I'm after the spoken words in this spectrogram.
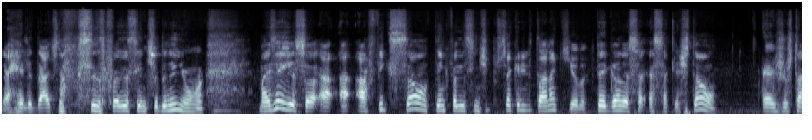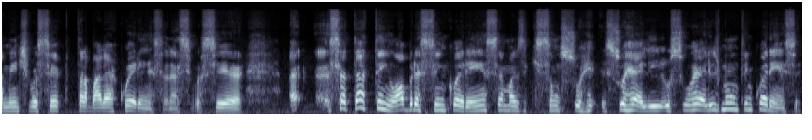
E a realidade não precisa fazer sentido nenhuma. Mas é isso, a, a, a ficção tem que fazer sentido para você acreditar naquilo. Pegando essa, essa questão, é justamente você trabalhar a coerência, né? Se você é, é, você até tem obras sem coerência, mas que são surrealistas. O surrealismo não tem coerência.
